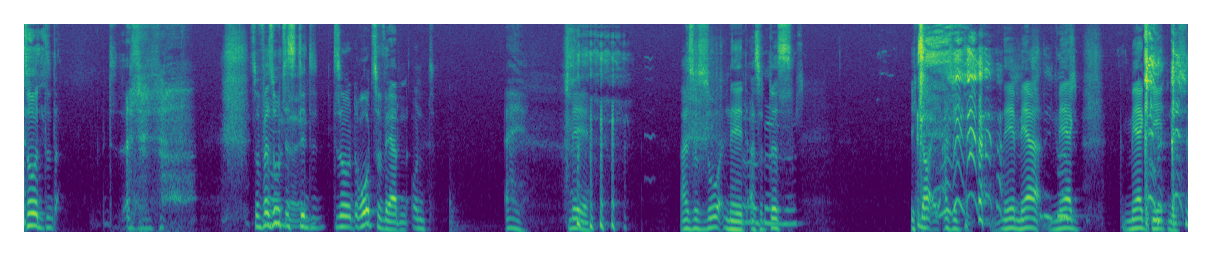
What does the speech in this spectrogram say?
so. So versucht Oh es so rot zu werden und. Ey. Nee. Also so. Nee, Oh also das. Ich glaube, also, nee, mehr, mehr, mehr geht nicht.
